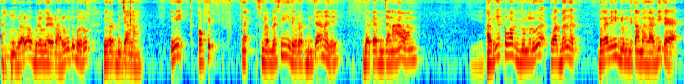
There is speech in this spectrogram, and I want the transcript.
ah, minggu lalu beberapa hari lalu itu baru darurat bencana. Ini COVID naik 19 nih darurat bencana aja. Udah kayak bencana alam. Harusnya telat gitu menurut gua telat banget. Bahkan ini belum ditambah lagi kayak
